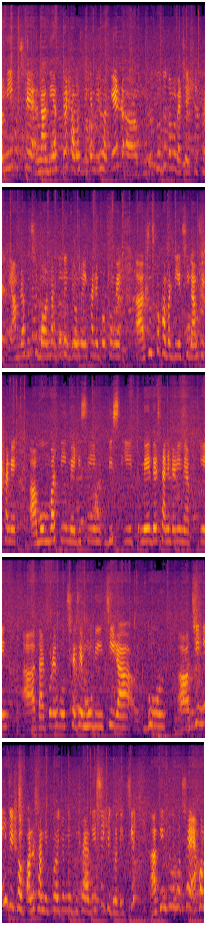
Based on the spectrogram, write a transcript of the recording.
আমি হচ্ছে নাদিয়া আক্তার সমাজ বিজ্ঞান বিভাগের চোদ্দতম ব্যাচের শিক্ষার্থী। আমরা হচ্ছে বর্ণাঢ্যদের জন্য এখানে প্রথমে শুষ্ক খাবার দিয়েছিলাম। সেখানে মোমবাতি, মেডিসিন, বিস্কিট, মেয়েদের স্যানিটারি ন্যাপকিন তারপরে হচ্ছে যে মুড়ি, চিরা, গুড় চিনি যেসব আনুষঙ্গিক প্রয়োজনীয় বিষয় দিয়েছি সেগুলো দিচ্ছি। কিন্তু হচ্ছে এখন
